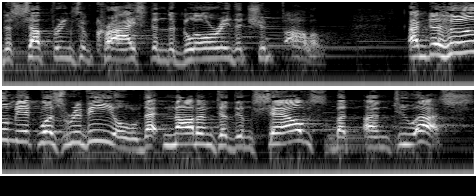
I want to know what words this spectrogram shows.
the sufferings of Christ and the glory that should follow. Unto whom it was revealed that not unto themselves, but unto us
